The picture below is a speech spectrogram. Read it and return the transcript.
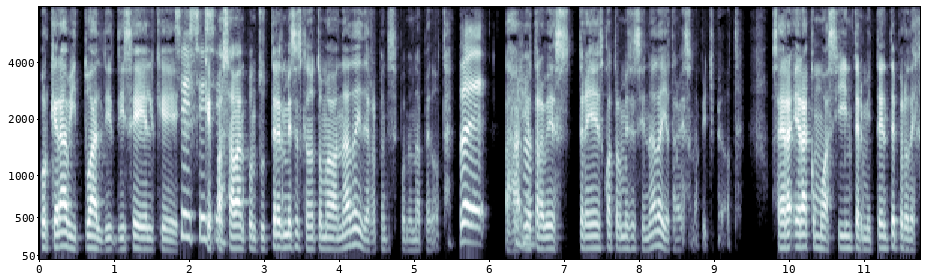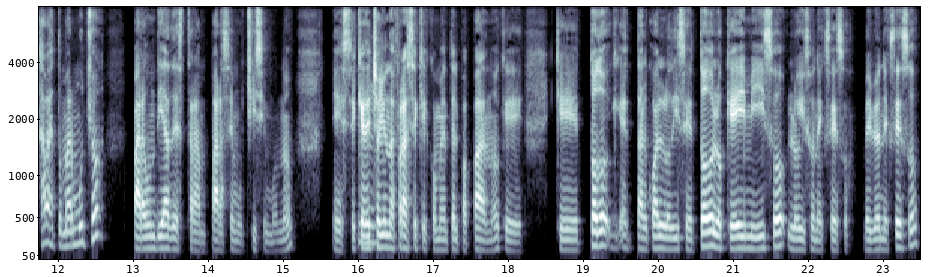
Porque era habitual, di- dice él que, Sí, sí, que sí. pasaban con tu tres meses que no tomaba nada y de repente se pone una pedota. Pe- Ajá, y otra vez tres, cuatro meses sin nada y otra vez una pinche pedota. O sea, era, era como así intermitente, pero dejaba de tomar mucho para un día destramparse muchísimo, ¿no? Este, que de hecho hay una frase que comenta el papá, ¿no? Que, que todo, que tal cual lo dice, todo lo que Amy hizo, lo hizo en exceso. Bebió en exceso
